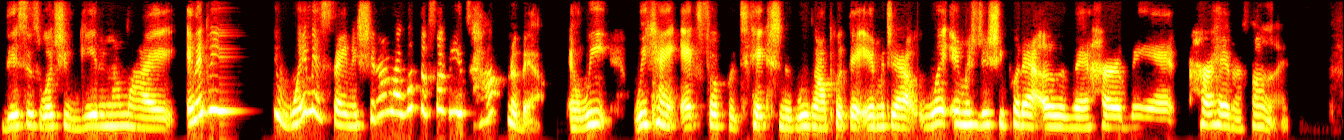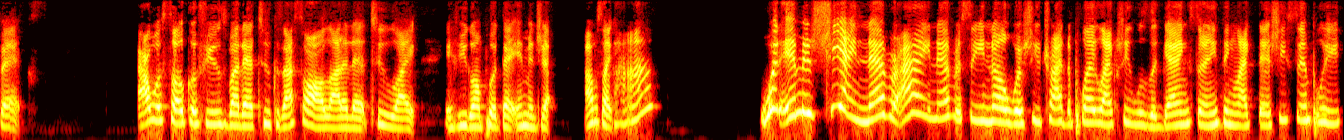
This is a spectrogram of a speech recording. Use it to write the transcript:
this is what you get. And I'm like, and it be women saying this shit. I'm like, what the fuck are you talking about? And we we can't ask for protection if we're gonna put that image out. What image did she put out other than her being her having fun? Facts. I was so confused by that too because I saw a lot of that too. Like, if you gonna put that image, out, I was like, huh? What image? She ain't never. I ain't never seen no where she tried to play like she was a gangster or anything like that. She simply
